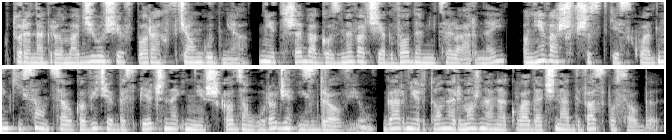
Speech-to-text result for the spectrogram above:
które nagromadziły się w porach w ciągu dnia. Nie trzeba go zmywać jak wodę micelarnej, ponieważ wszystkie składniki są całkowicie bezpieczne i nie szkodzą urodzie i zdrowiu. Garnier toner można nakładać na dwa sposoby,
